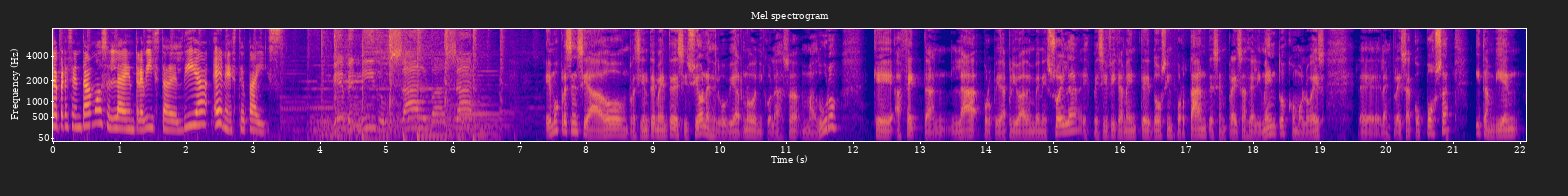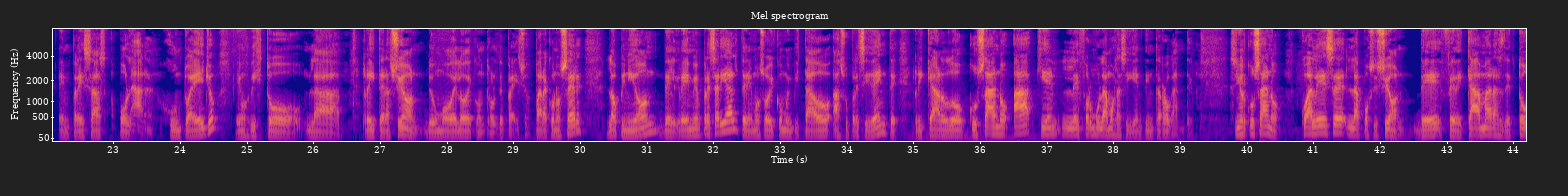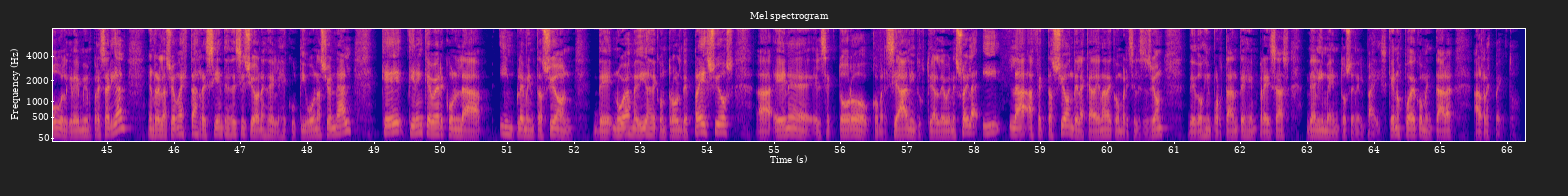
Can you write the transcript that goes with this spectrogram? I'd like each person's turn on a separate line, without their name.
Te presentamos la entrevista del día en este país.
Bienvenidos al Bazar.
Hemos presenciado recientemente decisiones del gobierno de Nicolás Maduro que afectan la propiedad privada en Venezuela, específicamente dos importantes empresas de alimentos, como lo es eh, la empresa Coposa y también empresas Polar. Junto a ello, hemos visto la reiteración de un modelo de control de precios. Para conocer la opinión del gremio empresarial, tenemos hoy como invitado a su presidente, Ricardo Cusano, a quien le formulamos la siguiente interrogante. Señor Cusano, ¿cuál es eh, la posición de Fede Cámaras, de todo el gremio empresarial, en relación a estas recientes decisiones del Ejecutivo Nacional que tienen que ver con la implementación de nuevas medidas de control de precios ah, en eh, el sector comercial, industrial de Venezuela y la afectación de la cadena de comercialización de dos importantes empresas de alimentos en el país. ¿Qué nos puede comentar al respecto?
